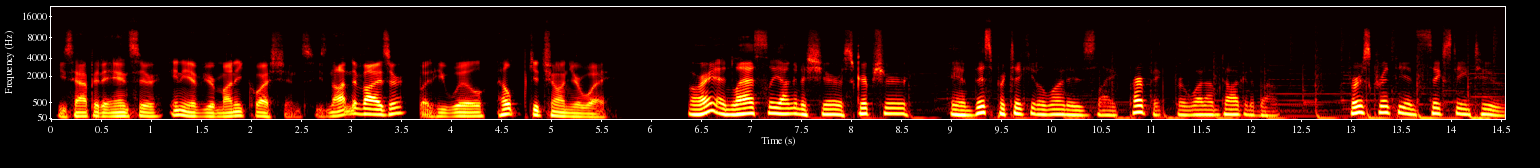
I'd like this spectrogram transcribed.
He's happy to answer any of your money questions. He's not an advisor, but he will help get you on your way. All right. And lastly, I'm going to share a scripture. And this particular one is like perfect for what I'm talking about. 1 Corinthians 16 2.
